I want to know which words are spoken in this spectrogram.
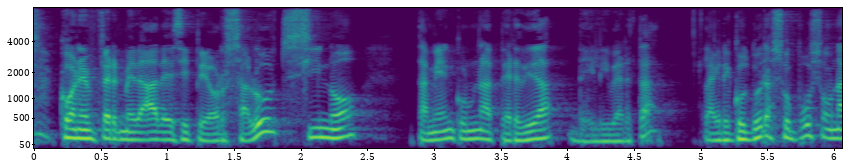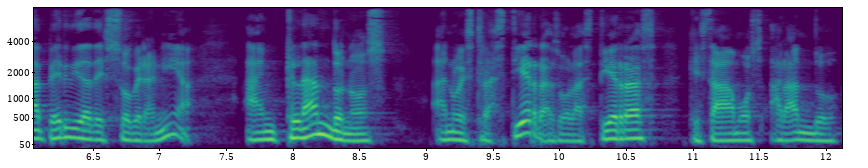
con enfermedades y peor salud, sino también con una pérdida de libertad. La agricultura supuso una pérdida de soberanía, anclándonos a nuestras tierras o las tierras que estábamos arando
